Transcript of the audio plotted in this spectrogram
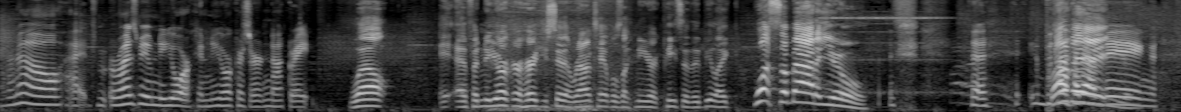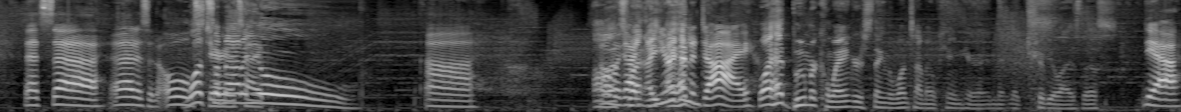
I don't know. It reminds me of New York, and New Yorkers are not great. Well, if a New Yorker heard you say that Round Table's like New York pizza, they'd be like, "What's the matter, you?" Bada bing. That's uh, that is an old What's the stereotype. matter, you? Uh, Oh, oh, my god, right. I, you're I gonna had, die. Well, I had Boomer Kuwanger's thing the one time I came here and like trivialized this. Yeah.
